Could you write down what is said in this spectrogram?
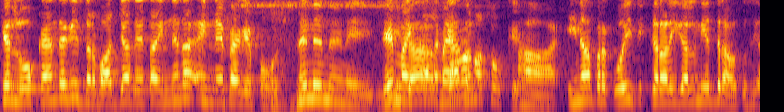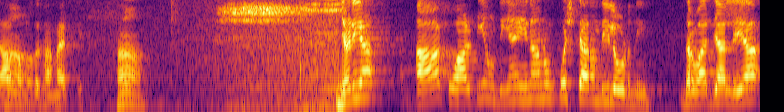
ਕਿ ਲੋਕ ਕਹਿੰਦੇ ਕਿ ਦਰਵਾਜ਼ਾ ਦੇ ਤਾਂ ਇੰਨੇ ਦਾ ਇੰਨੇ ਪੈ ਗਏ ਪਾਲਿਸ਼ ਦੇ। ਨਹੀਂ ਨਹੀਂ ਨਹੀਂ ਇਹ ਮਾਈਕਾ ਲੱਗਿਆ ਵਾ ਬਸ ਓਕੇ। ਹਾਂ ਇਹਨਾਂ ਪਰ ਕੋਈ ਚੱਕਰ ਵਾਲੀ ਗੱਲ ਨਹੀਂ ਇੱਧਰ ਆਓ ਤੁਸੀਂ ਆਹ ਤੁਹਾਨੂੰ ਦਿਖਾਣਾ ਇੱਥੇ। ਹਾਂ। ਜਿਹੜੀਆਂ ਆਹ ਕੁਆਲਿਟੀਆਂ ਹੁੰਦੀਆਂ ਇਹਨਾਂ ਨੂੰ ਕੁਝ ਕਰਨ ਦੀ ਲੋੜ ਨਹੀਂ। ਦਰਵਾਜ਼ਾ ਲਿਆ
